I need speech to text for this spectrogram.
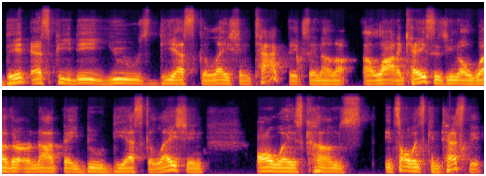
did SPD use de escalation tactics? In a, a lot of cases, you know, whether or not they do de escalation always comes, it's always contested.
